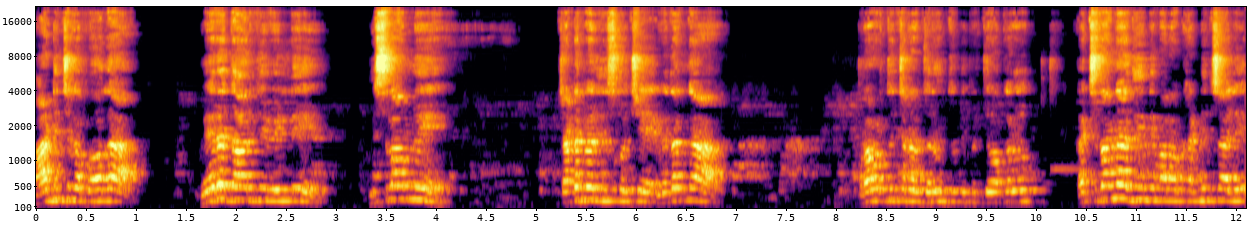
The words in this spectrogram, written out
పాటించకపోగా వేరే దారికి వెళ్ళి ఇస్లాంని చెడ్డ పేరు తీసుకొచ్చే విధంగా ప్రవర్తించడం జరుగుతుంది ప్రతి ఒక్కరు. ఖచ్చితంగా దీన్ని మనం ఖండించాలి.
